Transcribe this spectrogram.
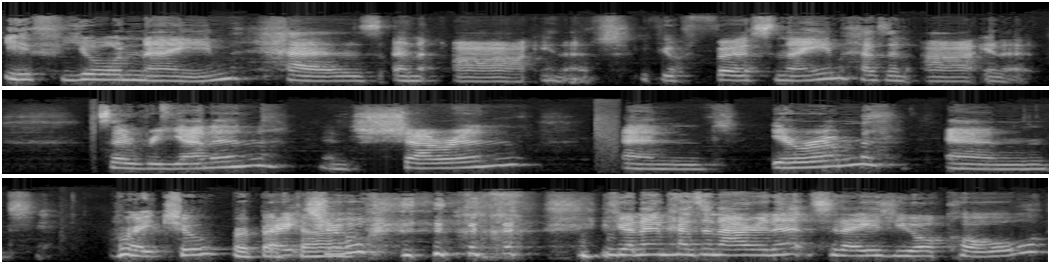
if your name has an R in it, if your first name has an R in it. So, Rhiannon and Sharon and Iram and Rachel, Rebecca. Rachel. if your name has an R in it, today is your call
